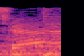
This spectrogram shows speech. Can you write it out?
그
